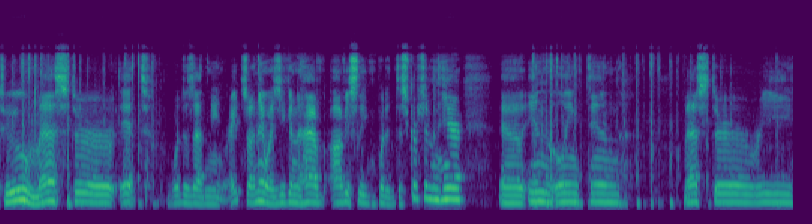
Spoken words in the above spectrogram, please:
to master it. What does that mean right? So anyways you can have obviously you can put a description in here uh, in LinkedIn mastery.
